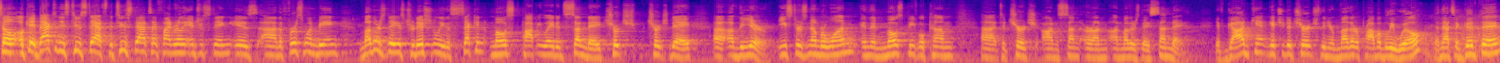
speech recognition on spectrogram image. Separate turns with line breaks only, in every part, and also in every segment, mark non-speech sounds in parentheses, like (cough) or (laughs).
So, okay, back to these two stats. The two stats I find really interesting is uh, the first one being Mother's Day is traditionally the second most populated Sunday, church, church day uh, of the year. Easter's number one, and then most people come uh, to church on, sun, or on, on Mother's Day Sunday. If God can't get you to church, then your mother probably will, and that's a good thing.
